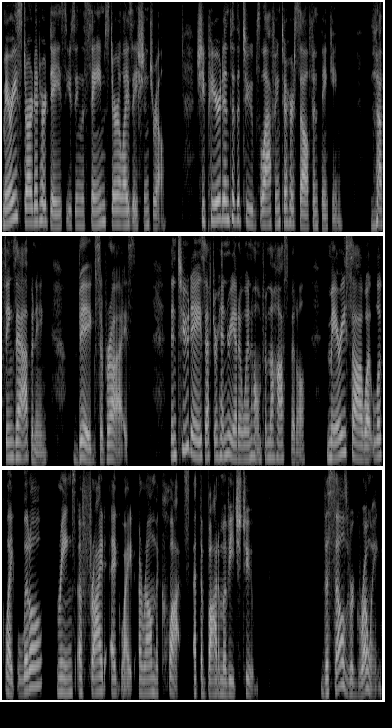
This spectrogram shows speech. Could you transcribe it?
Mary started her days using the same sterilization drill. She peered into the tubes, laughing to herself and thinking, Nothing's happening. Big surprise. Then, two days after Henrietta went home from the hospital, Mary saw what looked like little rings of fried egg white around the clots at the bottom of each tube. The cells were growing,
